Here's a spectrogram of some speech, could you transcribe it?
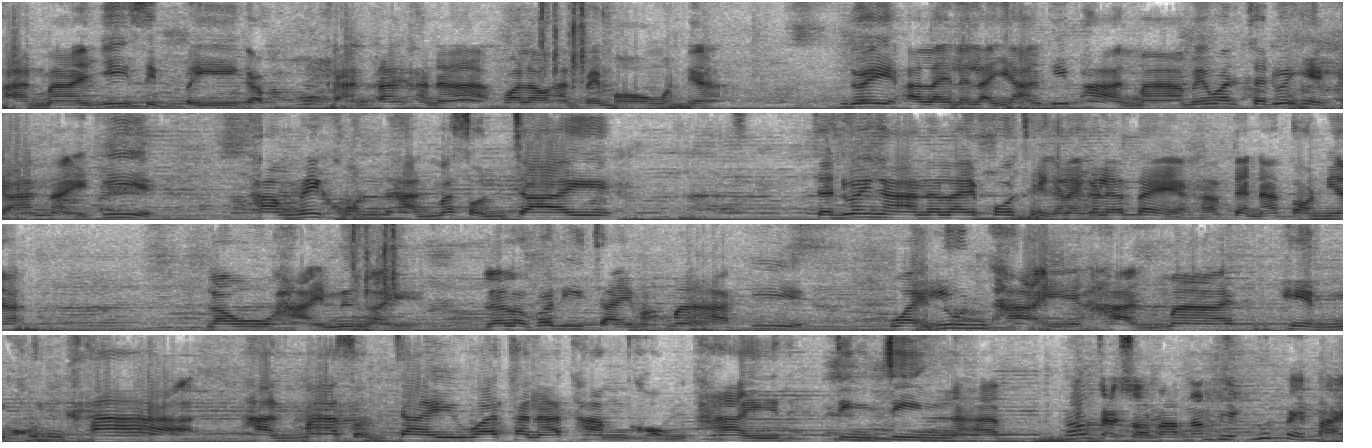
ผ่านมา 20 ปีกับการตั้งคณะพอเราหันไปมองวันนี้ด้วยอะไรหลาย ๆ อย่างที่ผ่านมา ไม่ว่าจะด้วยเหตุการณ์ไหนที่ทำให้คนหันมาสนใจ จะด้วยงานอะไรโปรเจกต์อะไรก็แล้วแต่ครับ แต่ณตอนเนี้ยเราหายเหนื่อย แล้วเราก็ดีใจมาก ๆ ที่ วัยรุ่นไทยหันมาเห็นคุณค่า หันมาสนใจวัฒนธรรมของไทยจริงๆนะครับ นอกจากสอนรามน้ำเพชรรุ่นใหม่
